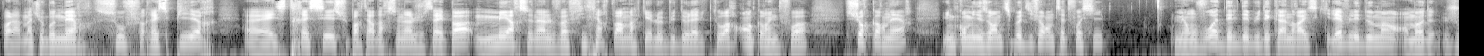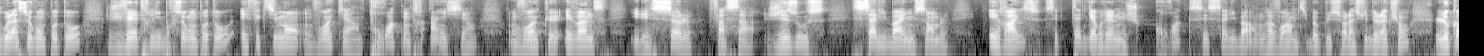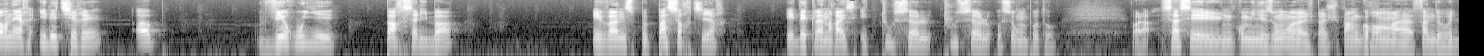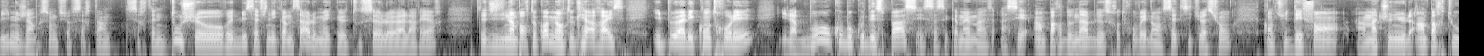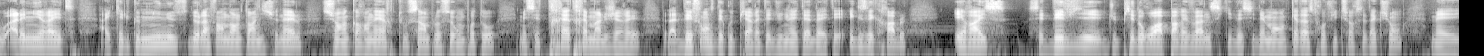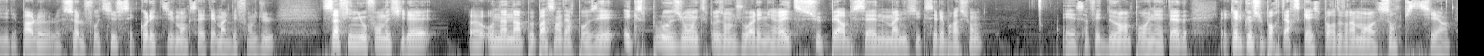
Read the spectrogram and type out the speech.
Voilà, Mathieu Bonnemer souffle, respire, euh, est stressé, supporter d'Arsenal, je ne savais pas, mais Arsenal va finir par marquer le but de la victoire, encore une fois, sur corner. Une combinaison un petit peu différente cette fois-ci, mais on voit dès le début des Clan Rice qui lèvent les deux mains en mode joue la second poteau, je vais être libre second poteau. Effectivement, on voit qu'il y a un 3 contre 1 ici. Hein. On voit que Evans, il est seul face à Jesus, Saliba, il me semble, et Rice. C'est peut-être Gabriel, mais je crois que c'est Saliba. On va voir un petit peu plus sur la suite de l'action. Le corner, il est tiré. Hop, verrouillé par Saliba. Evans peut pas sortir. Et Declan Rice est tout seul, tout seul au second poteau. Voilà, ça c'est une combinaison. Euh, je ne suis pas un grand euh, fan de rugby, mais j'ai l'impression que sur certaines touches au rugby, ça finit comme ça, le mec euh, tout seul à l'arrière. Peut-être je dis n'importe quoi, mais en tout cas, Rice, il peut aller contrôler. Il a beaucoup, beaucoup d'espace, et ça c'est quand même assez impardonnable de se retrouver dans cette situation quand tu défends un match nul, un partout, à l'Emirates, à quelques minutes de la fin dans le temps additionnel, sur un corner tout simple au second poteau, mais c'est très très mal géré. La défense des coups de pied arrêtés d'United a été exécrable, et Rice c'est dévié du pied droit par Evans, qui est décidément catastrophique sur cette action, mais il n'est pas le, seul fautif, c'est collectivement que ça a été mal défendu. Ça finit au fond des filets, Euh, Onana peut pas s'interposer. Explosion, explosion de joie, l'Emirates. Superbe scène, magnifique célébration et ça fait 2-1 pour United. Il y a quelques supporters Sky Sport vraiment euh, sans pitié. Hein.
